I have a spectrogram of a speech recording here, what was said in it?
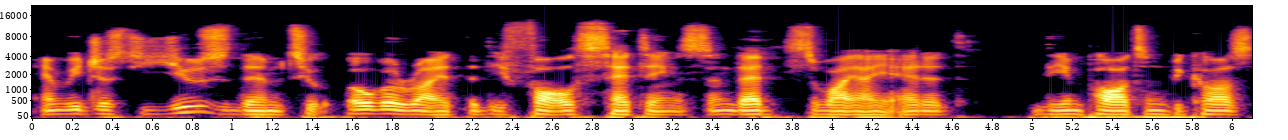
and we just use them to override the default settings and that's why I added the important because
